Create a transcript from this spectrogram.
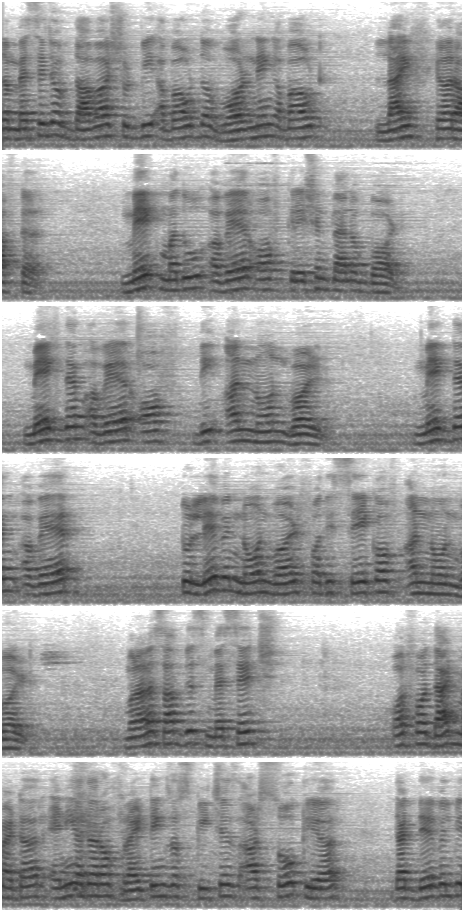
دا میسیج آف داوا should be about the warning about life hereafter make مدھو aware of creation plan of God make them aware of the unknown world make them aware to live in known world for the sake of unknown world Maulana Sahab this message or for that matter any other of writing or speeches are so clear that there will be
